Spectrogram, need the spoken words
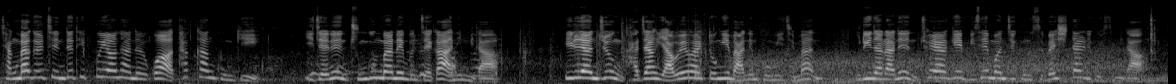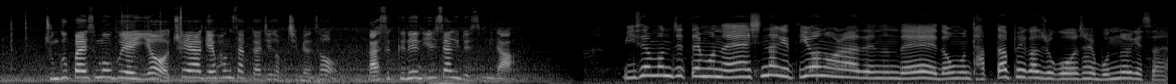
장막을 친 듯 희뿌연 하늘과 탁한 공기. 이제는 중국만의 문제가 아닙니다. 1년 중 가장 야외 활동이 많은 봄이지만 우리나라는 최악의 미세먼지 공습에 시달리고 있습니다. 중국발 스모그에 이어 최악의 황사까지 덮치면서 마스크는 일상이 됐습니다. 미세먼지 때문에 신나게 뛰어놀아야 되는데 너무 답답해가지고 잘 못 놀겠어요.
